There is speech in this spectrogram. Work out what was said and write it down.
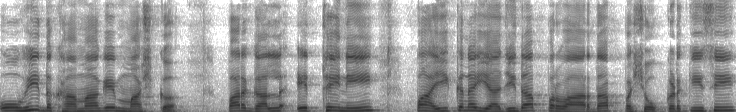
ਉਹੀ ਦਿਖਾਵਾਂਗੇ ਮਸ਼ਕ। ਪਰ ਗੱਲ ਇੱਥੇ ਹੀ ਨਹੀਂ, ਭਾਈ ਕਨਈਆ ਜੀ ਦਾ ਪਰਿਵਾਰ ਦਾ ਪਿਛੋਕੜ ਕੀ ਸੀ?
